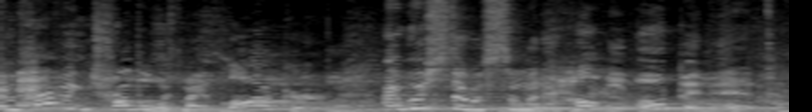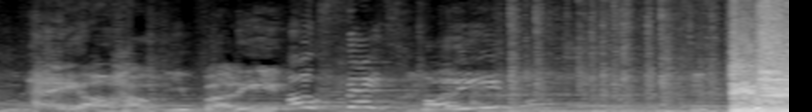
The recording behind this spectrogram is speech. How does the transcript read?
I'm having trouble with my locker. I wish there was someone to help me open it. Hey, I'll help you, buddy. Oh, thanks, buddy.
